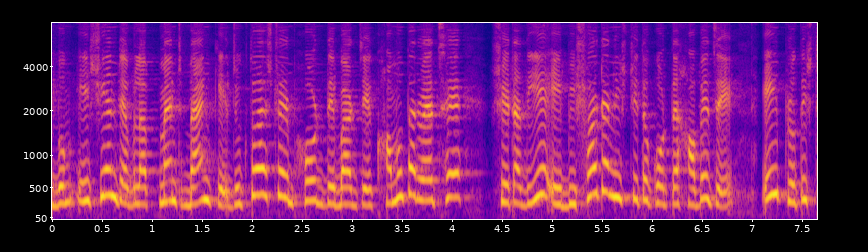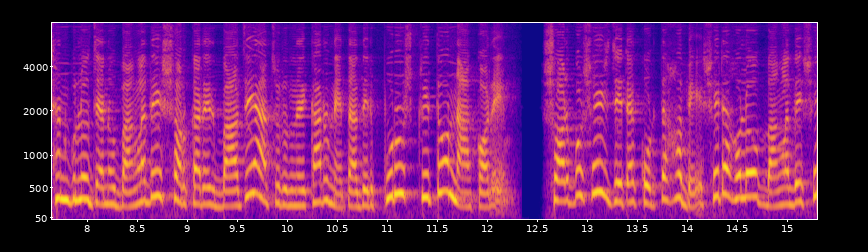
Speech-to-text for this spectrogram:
এবং এশিয়ান ডেভেলপমেন্ট ব্যাংকে যুক্তরাষ্ট্রের ভোট দেবার যে ক্ষমতা রয়েছে, সেটা দিয়ে এই বিষয়টা নিশ্চিত করতে হবে যে এই প্রতিষ্ঠানগুলো যেন বাংলাদেশ সরকারের বাজে আচরণের কারণে তাদের পুরস্কৃত না করে। সর্বশেষ যেটা করতে হবে সেটা হলো বাংলাদেশে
